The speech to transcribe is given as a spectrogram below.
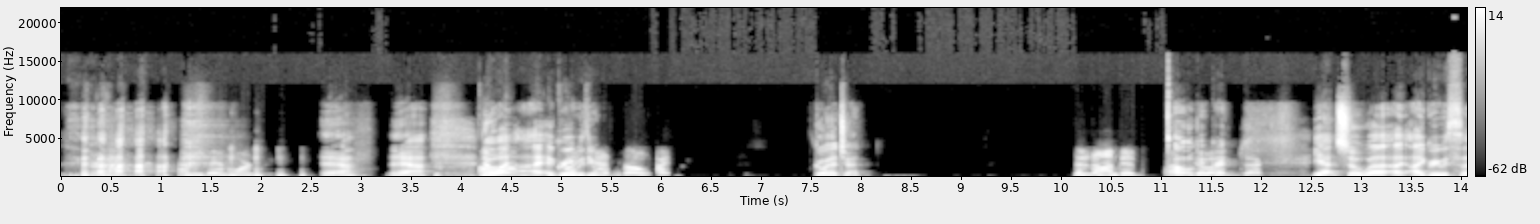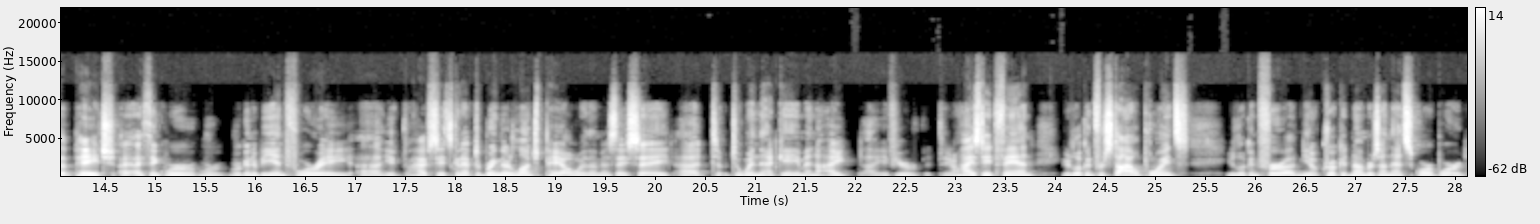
Evan Van Horn. yeah, yeah. No, um, I, I agree with you. Yeah, so I, go ahead, Chad. No, no, no. I'm good. Oh, okay, great. Ahead, Zach. Yeah, so uh, I, I, agree with uh, Paige. I, I, think we're we're, we're going to be in for a uh, you know, Ohio State's going to have to bring their lunch pail with them, as they say, uh, to to win that game. And I, if you're you know Ohio State fan, you're looking for style points, you're looking for uh, you know crooked numbers on that scoreboard.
